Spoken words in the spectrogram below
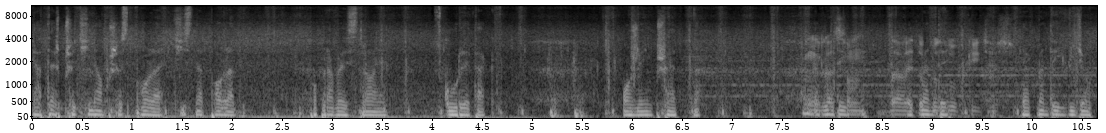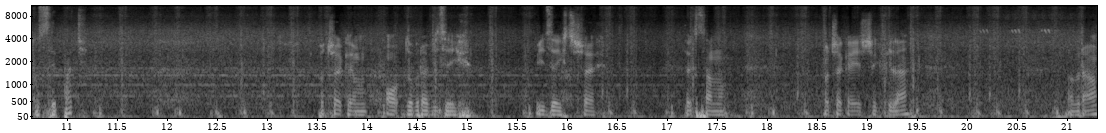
Ja też przecinam przez pole. Cisnę polem. Po prawej stronie. Z góry tak. Może im przetnę. One będę są dalej do będę- gdzieś. Jak będę ich widział, to sypać? Poczekaj. O, dobra, widzę ich. Widzę ich trzech. Tak samo. Poczekaj jeszcze chwilę. Dobra.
